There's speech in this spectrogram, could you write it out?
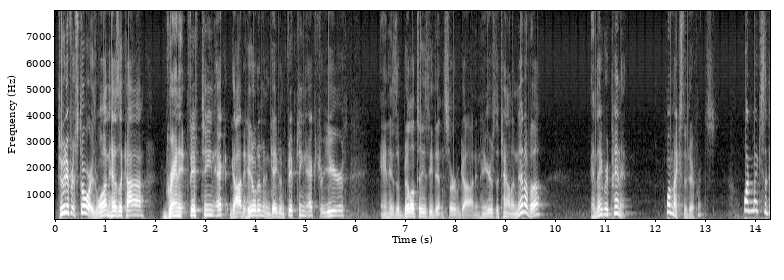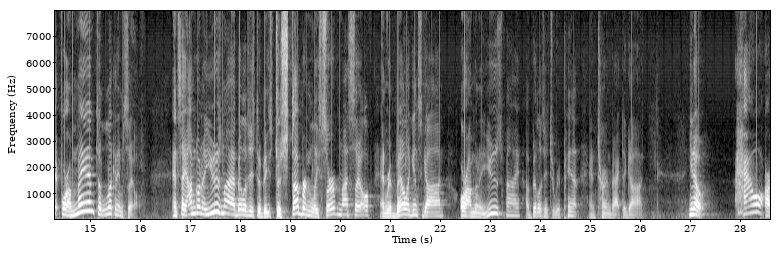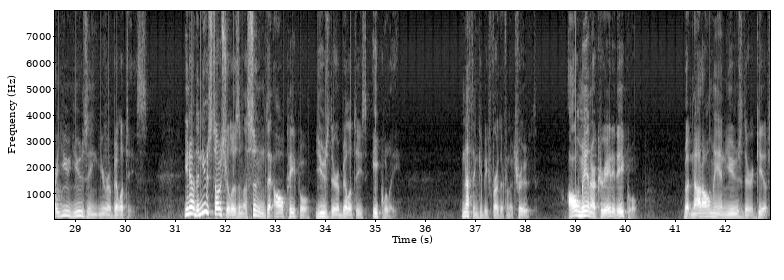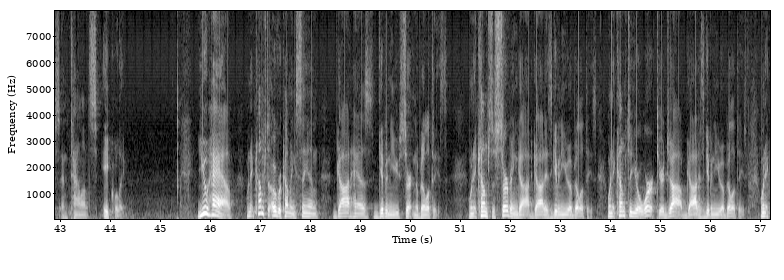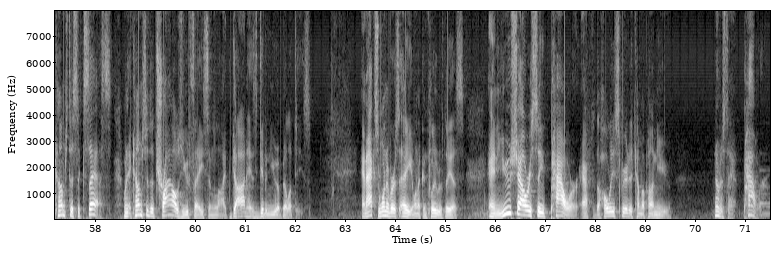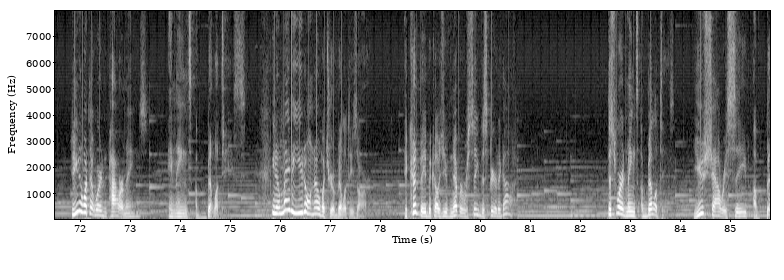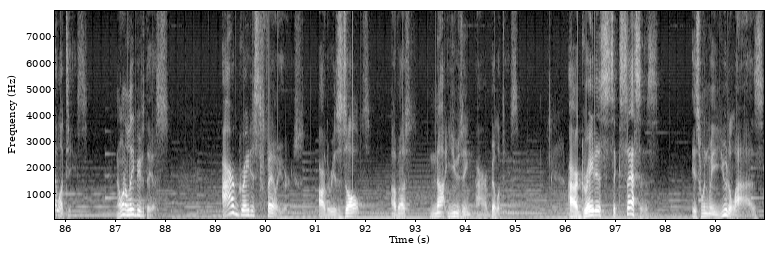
Two different stories. One, Hezekiah granted 15, God healed him and gave him 15 extra years, and his abilities, he didn't serve God. And here's the town of Nineveh, and they repented. What makes the difference? What makes the difference? For a man to look at himself and say, I'm going to use my abilities to, be, to stubbornly serve myself and rebel against God, or I'm going to use my ability to repent and turn back to God. You know, how are you using your abilities? You know, the new socialism assumes that all people use their abilities equally. Nothing could be further from the truth. All men are created equal, but not all men use their gifts and talents equally. You have, when it comes to overcoming sin, God has given you certain abilities. When it comes to serving God, God has given you abilities. When it comes to your work, your job, God has given you abilities. When it comes to success, when it comes to the trials you face in life, God has given you abilities. And Acts 1 and verse 8, I want to conclude with this. And you shall receive power after the Holy Spirit has come upon you. Notice that power. Do you know what that word power means? It means abilities. You know, maybe you don't know what your abilities are. It could be because you've never received the Spirit of God. This word means abilities. You shall receive abilities. And I want to leave you with this. Our greatest failures are the results of us not using our abilities. Our greatest successes is when we utilize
